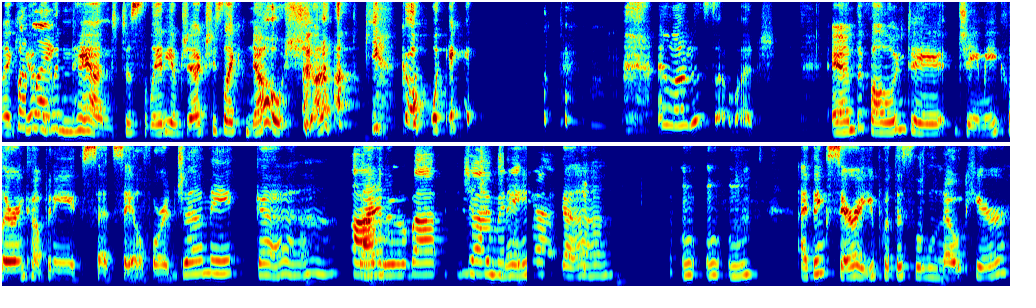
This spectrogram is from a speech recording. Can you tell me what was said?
Like But, you have like- a wooden hand. Does the lady object? She's like, no, shut up, keep going. I loved it so much. And the following day, Jamie, Claire, and company set sail for Jamaica. Aruba, Jamaica. Jamaica. Mm, mm, mm. I think Sarah, you put this little note here.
